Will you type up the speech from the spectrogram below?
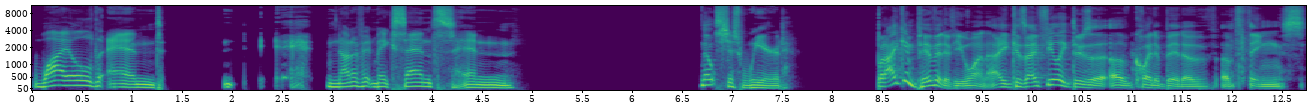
wild and eh, none of it makes sense and Nope. it's just weird. But I can pivot if you want. I because I feel like there's a, a quite a bit of of things.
